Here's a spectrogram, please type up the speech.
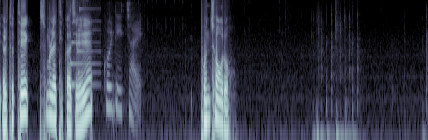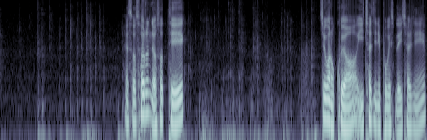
12틱, 24틱까지 골드 이철 본청으로 해서 36틱 찍어 놓고요. 2차 진입 보겠습니다. 2차 진입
